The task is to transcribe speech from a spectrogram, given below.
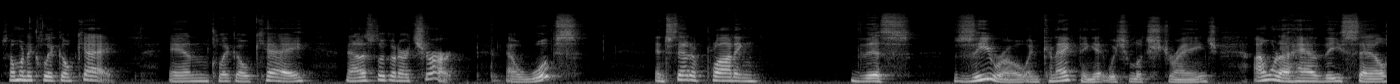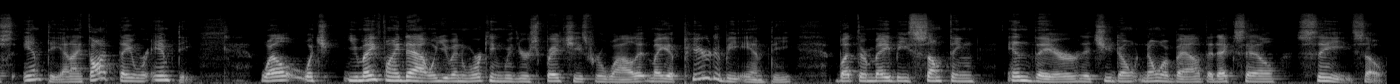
So I'm going to click OK and click OK. Now let's look at our chart. Now, whoops, instead of plotting this zero and connecting it, which looks strange, I want to have these cells empty, and I thought they were empty. Well, what you may find out when you've been working with your spreadsheets for a while, it may appear to be empty, but there may be something in there that you don't know about that Excel sees. So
